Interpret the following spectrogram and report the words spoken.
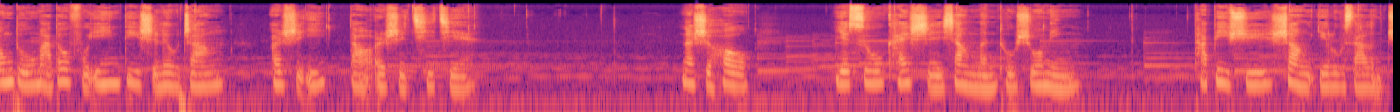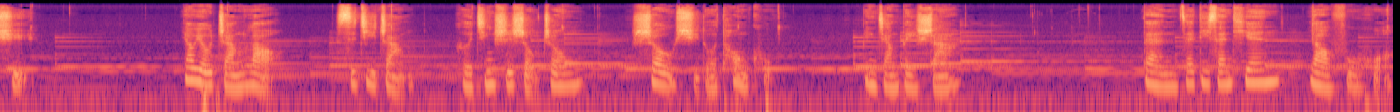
攻读马窦福音第十六章二十一到二十七节。那时候，耶稣开始向门徒说明，他必须上耶路撒冷去，要有长老、司祭长和经师手中受许多痛苦，并将被杀，但在第三天要复活。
